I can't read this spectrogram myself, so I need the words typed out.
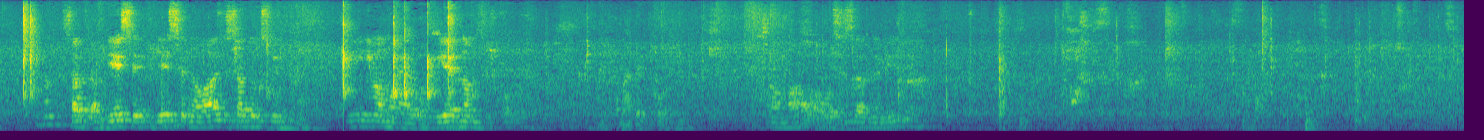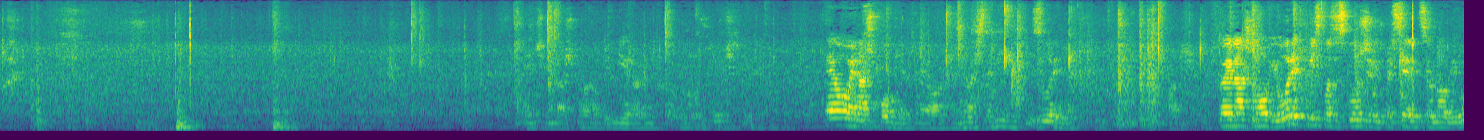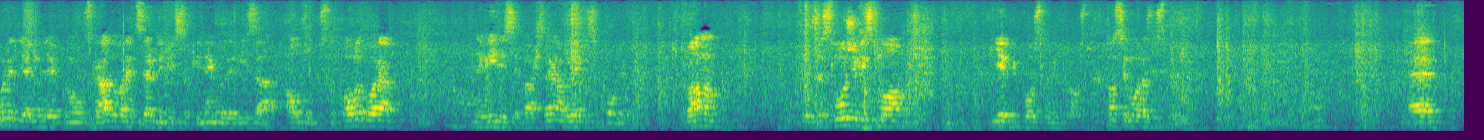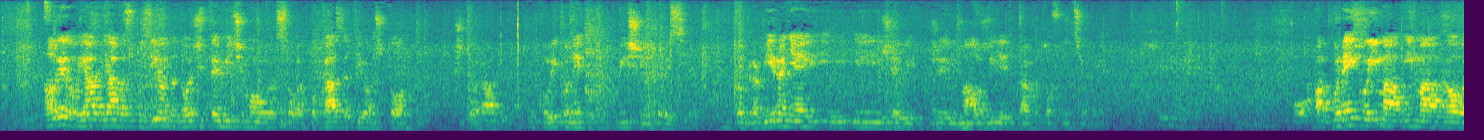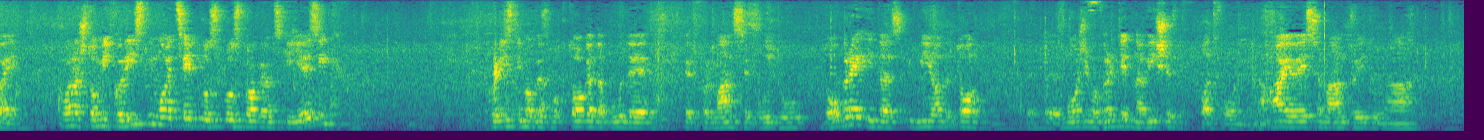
Sad, a gdje se, gdje se nalazi, sad dok se, mi imamo, evo, u jednom, samo malo, ovo se sad ne vidi. Neće mi baš morao bi mirovni uključiti. Evo ovo je naš pogled, evo, da iz ureda. To je naš novi ured, mi smo zaslužili preseliti se u novi ured, jednu lijepu novu zgradu, onaj crni visoki nego da je iza autobusnog kolodvora. Ne vidi se baš sve, ali lijepo se pogleda. Uglavnom, zaslužili smo lijepi poslovni prostor. To se mora zaslužiti. E, ali evo, ja, ja vas pozivam da dođete, mi ćemo vas ovaj, pokazati vam što, što radimo, ukoliko nekog više interesira. Programiranje i, i želi, želi malo vidjeti kako to funkcionira. Ako neko ima, ima ovaj, ono što mi koristimo je C++ programski jezik, koristimo ga zbog toga da bude, performanse budu dobre i da mi onda to e, možemo vrtjeti na više platformi, na iOS-u, na Androidu, na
